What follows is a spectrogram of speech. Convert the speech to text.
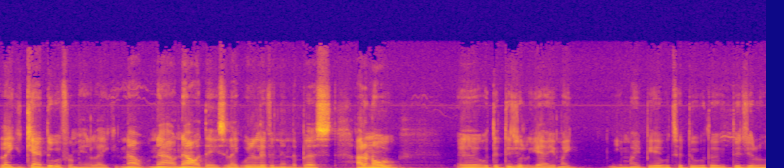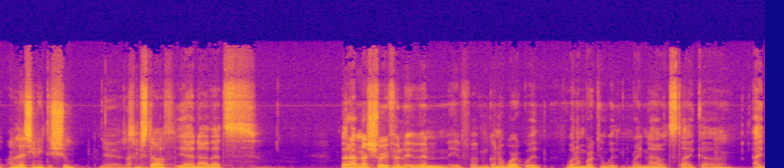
like you can't do it from here. Like now, now, nowadays, like we're living in the best. I don't know uh, with the digital. Yeah, you might you might be able to do the digital unless you need to shoot Yeah, exactly. some stuff. Yeah, no, that's. But I'm not sure if even if I'm gonna work with what I'm working with right now. It's like uh, Mm. I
